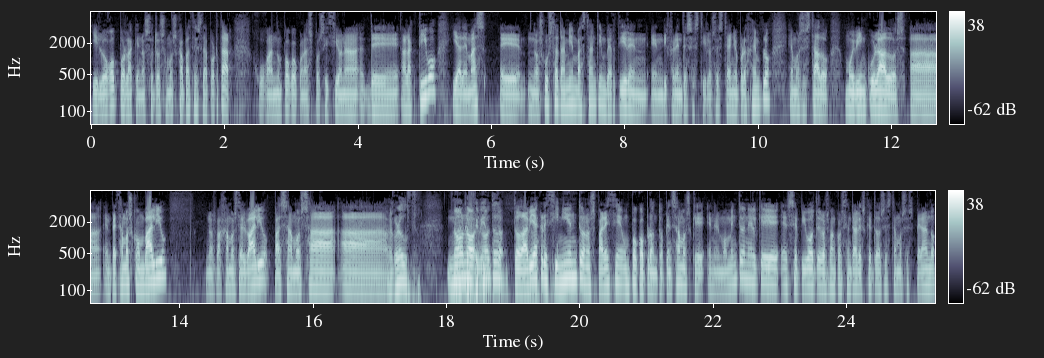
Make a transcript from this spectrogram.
y luego por la que nosotros somos capaces de aportar, jugando un poco con la exposición a, de, al activo y además eh, nos gusta también bastante invertir en, en, diferentes estilos. Este año, por ejemplo, hemos estado muy vinculados a. Empezamos con value, nos bajamos del value, pasamos a, a growth no, no, no todavía crecimiento nos parece un poco pronto. Pensamos que en el momento en el que ese pivote de los bancos centrales que todos estamos esperando,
